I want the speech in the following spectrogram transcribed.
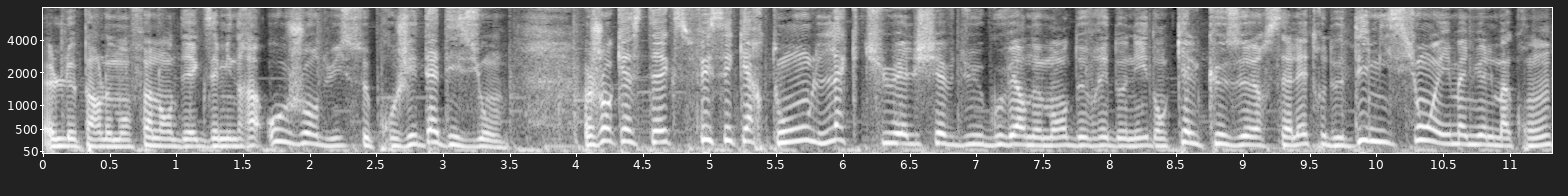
Le Parlement finlandais examinera aujourd'hui ce projet d'adhésion. Jean Castex fait ses cartons. L'actuel chef du gouvernement devrait donner dans quelques heures sa lettre de démission à Emmanuel Macron.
